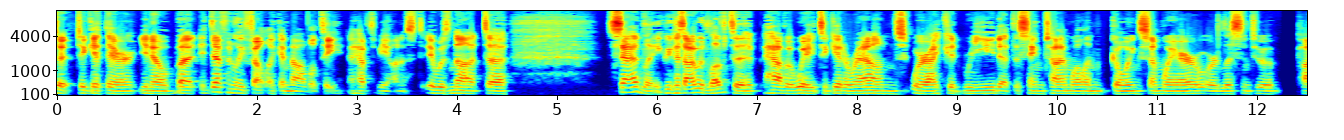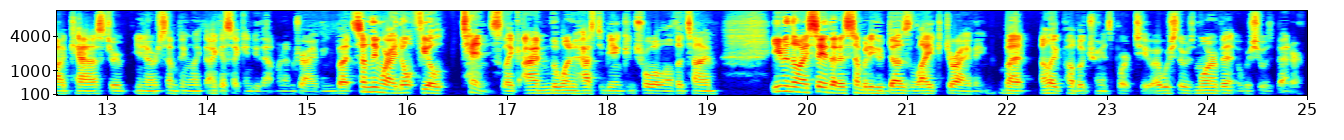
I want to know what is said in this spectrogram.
to to get there, you know. But it definitely felt like a novelty. I have to be honest. It was not. Uh, sadly because i would love to have a way to get around where i could read at the same time while i'm going somewhere or listen to a podcast or you know or something like that i guess i can do that when i'm driving but something where i don't feel tense like i'm the one who has to be in control all the time even though i say that as somebody who does like driving but i like public transport too. I wish there was more of it. I wish it was better.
